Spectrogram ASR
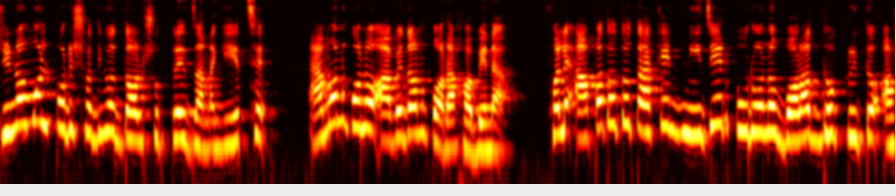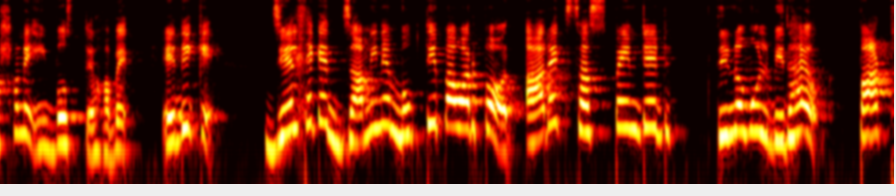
তৃণমূল পরিষদীয় দল সূত্রে জানা গিয়েছে, এমন কোনো আবেদন করা হবে না। ফলে আপাতত তাকে নিজের পুরনো বরাদ্দকৃত আসনেই বসতে হবে। এদিকে, জেল থেকে জামিনে মুক্তি পাওয়ার পর আরেক সাসপেন্ডেড তৃণমূল বিধায়ক পার্থ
